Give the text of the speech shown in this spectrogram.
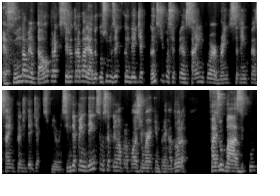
é fundamental para que seja trabalhado. Eu costumo dizer que candidate, antes de você pensar em employer brand, você tem que pensar em candidate experience. Independente se você tem uma proposta de marca empregadora, faz o básico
